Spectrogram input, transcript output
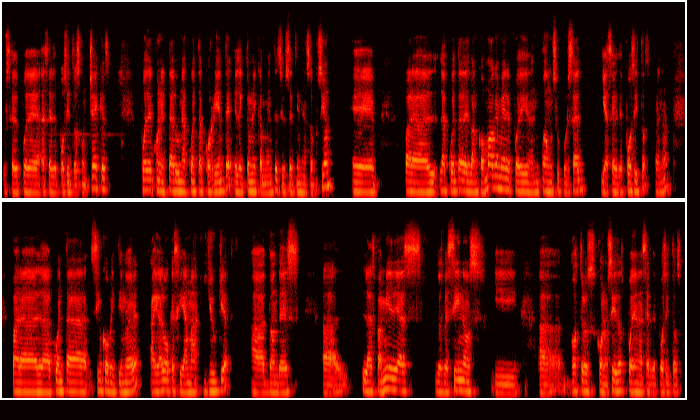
usted puede hacer depósitos con cheques, puede conectar una cuenta corriente electrónicamente si usted tiene esa opción. Eh, para la cuenta del Banco Mogamer puede ir a un sucursal y hacer depósitos, ¿verdad? Para la cuenta 529 hay algo que se llama YouGift, uh, donde es las familias, los vecinos y otros conocidos pueden hacer depósitos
